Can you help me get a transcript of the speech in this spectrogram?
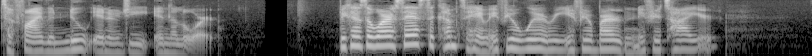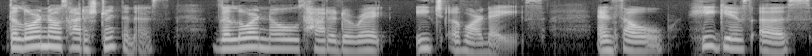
to find the new energy in the Lord. Because the word says to come to Him if you're weary, if you're burdened, if you're tired. The Lord knows how to strengthen us, the Lord knows how to direct each of our days. And so, He gives us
